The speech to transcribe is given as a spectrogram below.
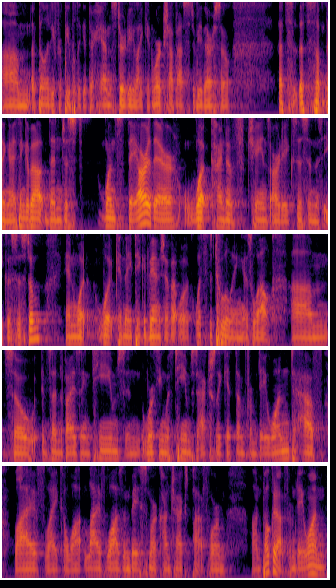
um, ability for people to get their hands dirty, like in workshop, has to be there. So that's that's something I think about. Then just once they are there, what kind of chains already exist in this ecosystem, and what what can they take advantage of it? what's the tooling as well? Um, so incentivizing teams and working with teams to actually get them from day one to have live like a live WASM-based smart contracts platform on Polkadot from day one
